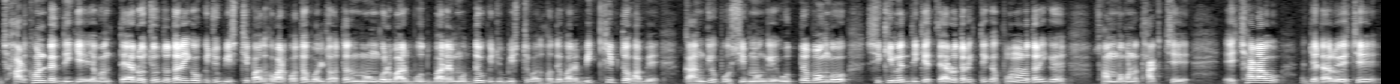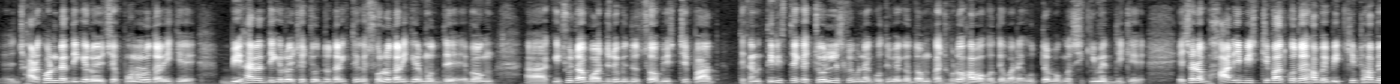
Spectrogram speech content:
ঝাড়খণ্ডের দিকে এবং তেরো, চোদ্দ তারিখেও কিছু বৃষ্টিপাত হওয়ার কথা বলছে, অর্থাৎ মঙ্গলবার, বুধবারের মধ্যেও কিছু বৃষ্টিপাত হতে পারে, বিক্ষিপ্তভাবে গাঙ্গেয় পশ্চিমবঙ্গে উত্তরবঙ্গ সিকিমের দিকে তেরো তারিখ থেকে পনেরো তারিখে সম্ভাবনা থাকছে। এছাড়াও যেটা রয়েছে, ঝাড়খণ্ডের দিকে রয়েছে পনেরো তারিখে, বিহারের দিকে রয়েছে চোদ্দ তারিখ থেকে ষোলো তারিখের মধ্যে এবং কিছুটা বজ্রবিদ্যুৎ সহ বৃষ্টিপাত যেখানে তিরিশ থেকে চল্লিশ কিলোমিটার গতিবেগে দমকা ঝোড়ো হাওয়া হতে পারে উত্তরবঙ্গ সিকিমের দিকে। এছাড়া ভারী বৃষ্টিপাত কোথায় হবে বিক্ষিপ্ত হবে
